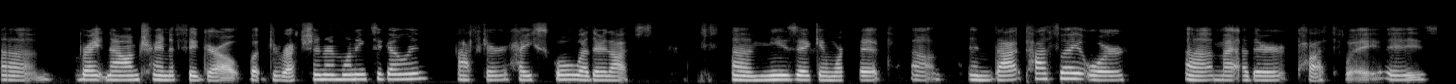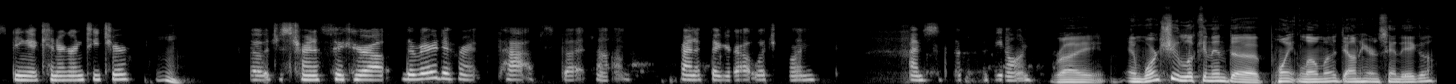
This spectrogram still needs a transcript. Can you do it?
Um, right now, I'm trying to figure out what direction I'm wanting to go in after high school, whether that's um, music and worship um, in that pathway, or uh, my other pathway is being a kindergarten teacher. Hmm. So just trying to figure out. They're very different paths, but um, trying to figure out which one I'm supposed to be on. Right. And weren't you looking into Point Loma down here in San Diego?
